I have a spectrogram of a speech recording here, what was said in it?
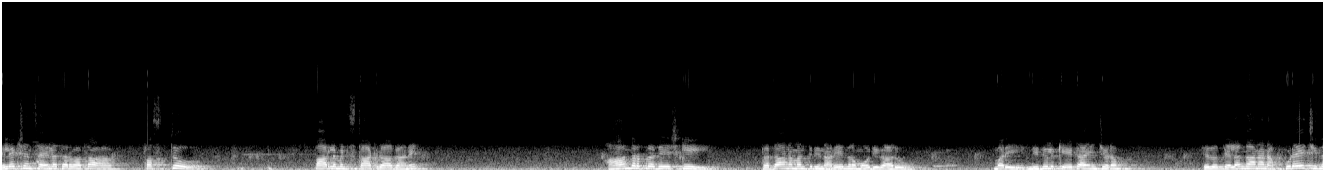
ఎలక్షన్స్ అయిన తర్వాత ఫస్ట్ పార్లమెంట్ స్టార్ట్ కాగానే ఆంధ్రప్రదేశ్కి ప్రధానమంత్రి నరేంద్ర మోదీ గారు మరి నిధులు కేటాయించడం ఏదో తెలంగాణను అప్పుడే చిన్న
